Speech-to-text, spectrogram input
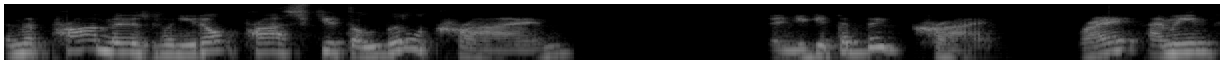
And the problem is when you don't prosecute the little crime, then you get the big crime, right? I mean,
